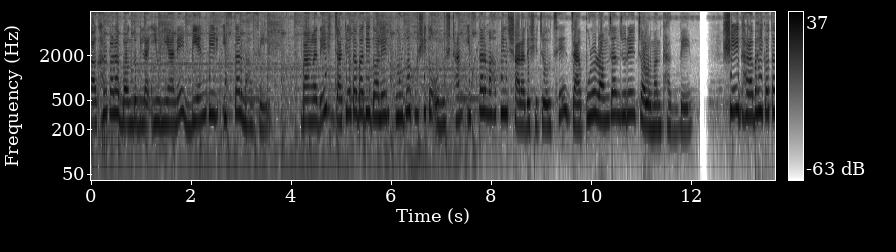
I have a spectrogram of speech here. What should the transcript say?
বাঘারপাড়া বন্দবিলা ইউনিয়নে বিএনপির ইফতার মাহফিল। বাংলাদেশ জাতীয়তাবাদী দলের পূর্ব ঘোষিত অনুষ্ঠান ইফতার মাহফিল সারা দেশে চলছে, যা পুরো রমজান জুড়ে চলমান থাকবে। সেই ধারাবাহিকতা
